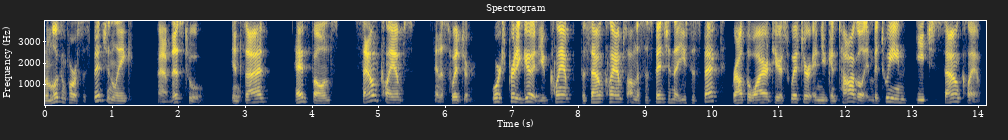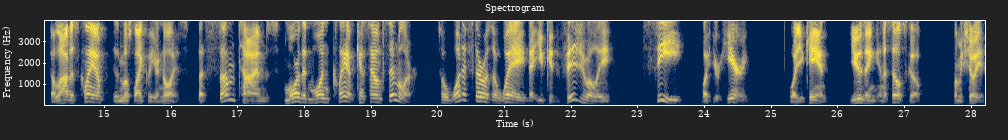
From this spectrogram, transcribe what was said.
When I'm looking for a suspension leak, I have this tool. Inside, headphones, sound clamps, and a switcher. Works pretty good. You clamp the sound clamps on the suspension that you suspect, route the wire to your switcher, and you can toggle in between each sound clamp. The loudest clamp is most likely your noise. But sometimes more than one clamp can sound similar. So what if there was a way that you could visually see what you're hearing? Well, you can using an oscilloscope. Let me show you.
